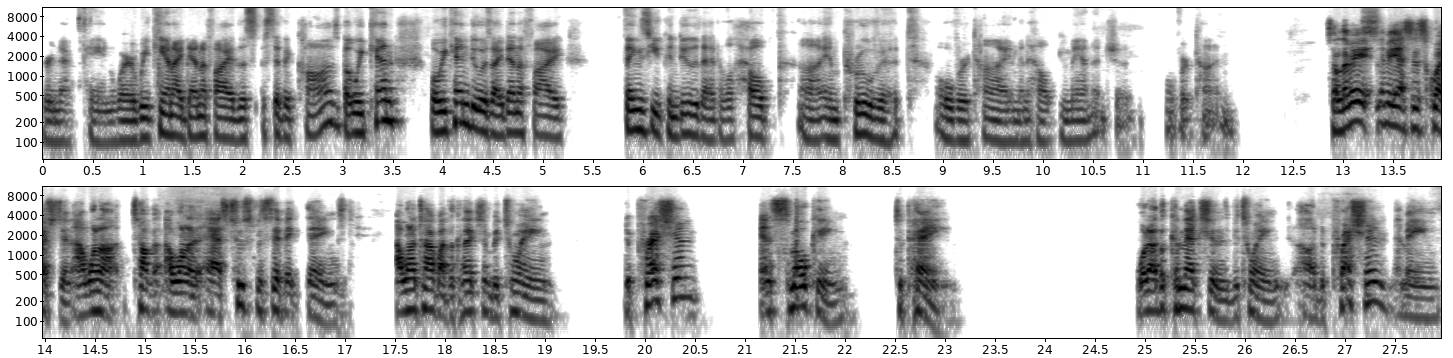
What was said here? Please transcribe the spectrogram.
or neck pain where we can't identify the specific cause but we can what we can do is identify things you can do that will help uh, improve it over time and help manage it over time so let me let me ask this question. I want to talk. I want to ask two specific things. I want to talk about the connection between depression and smoking to pain. What are the connections between uh, depression? I mean,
